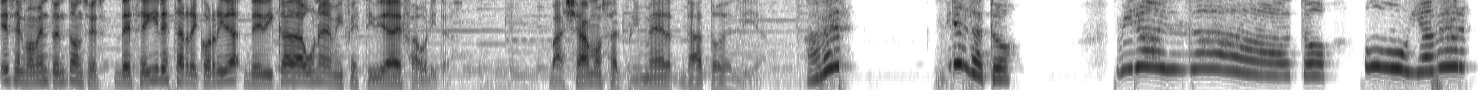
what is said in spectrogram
Es el momento entonces de seguir esta recorrida dedicada a una de mis festividades favoritas. Vayamos al primer dato del día. A ver, mira el dato. Mira el dato. Uy, a ver,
